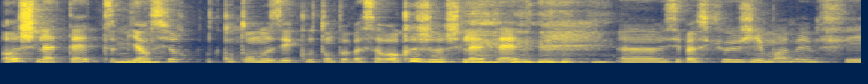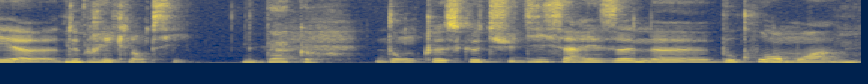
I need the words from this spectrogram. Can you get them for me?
hoche la tête. Bien mhm. sûr, quand on nous écoute, on peut pas savoir que je hoche la tête. c'est parce que j'ai moi-même fait de mhm. préclampsie. D'accord. Donc euh, ce que tu dis, ça résonne euh, beaucoup en moi. Mm.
